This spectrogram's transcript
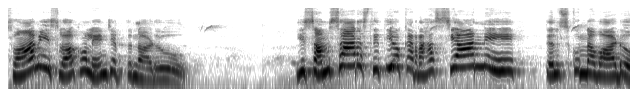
స్వామి ఈ శ్లోకంలో ఏం చెప్తున్నాడు? ఈ సంసార స్థితి యొక్క రహస్యాన్ని తెలుసుకున్నవాడు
